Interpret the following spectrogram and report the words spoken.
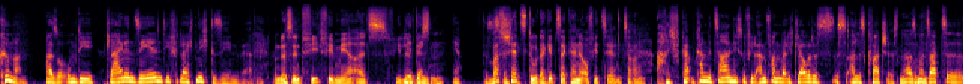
kümmern. Also um die kleinen Seelen, die vielleicht nicht gesehen werden. Und das sind viel, viel mehr, als viele Wir wissen. denken. Ja, das Was schätzt du? Da gibt es ja keine offiziellen Zahlen. Ach, ich kann, kann mit Zahlen nicht so viel anfangen, weil ich glaube, dass das alles Quatsch ist. Ne? Also man sagt äh,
